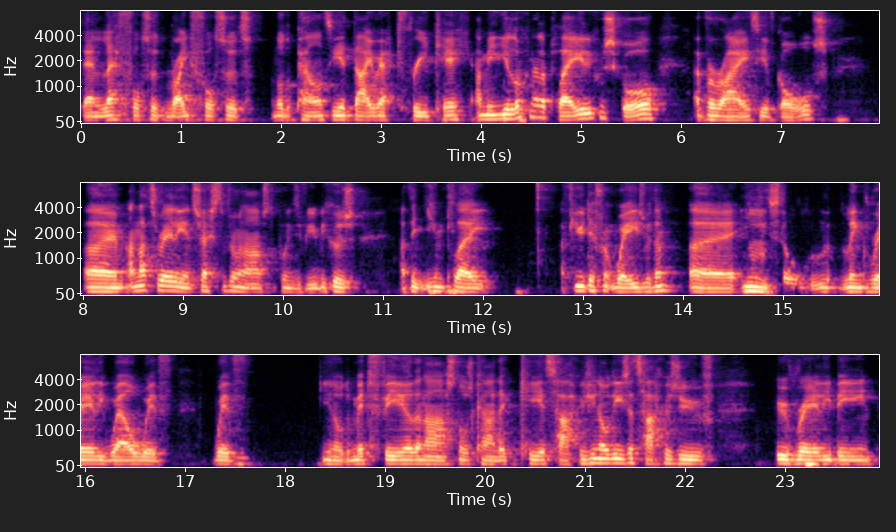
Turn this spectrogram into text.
then left-footed, right-footed, another penalty, a direct free kick. I mean, you're looking at a player who can score a variety of goals. Um, and that's really interesting from an Arsenal point of view because I think you can play a few different ways with him. Uh, he mm. can still link really well with with you know the midfield and Arsenal's kind of key attackers. You know these attackers who've who've really been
